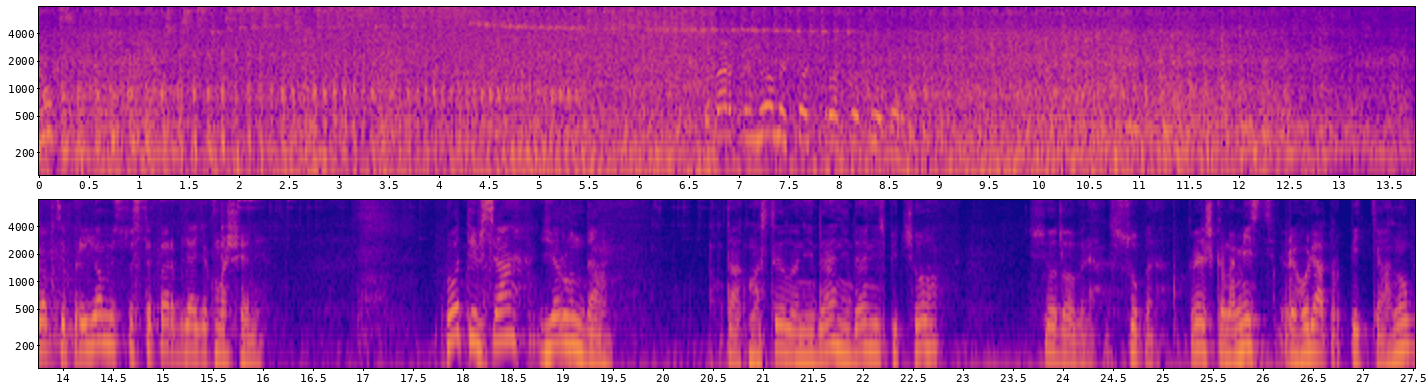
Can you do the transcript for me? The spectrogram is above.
Люкс. Тепер прийомистось просто супер. Хлопці, прийомистось тепер, блядь, як в машині. От і вся єрунда. Так, мастило ніде, ніде, ні з-під чого. Все добре, супер. Кришка на місці, регулятор підтягнув.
